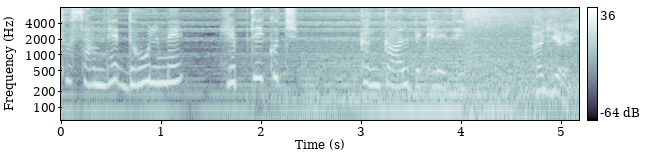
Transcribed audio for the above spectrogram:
तो सामने धूल में लिपटे कुछ कंकाल बिखरे थे। हाँ ये रही।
